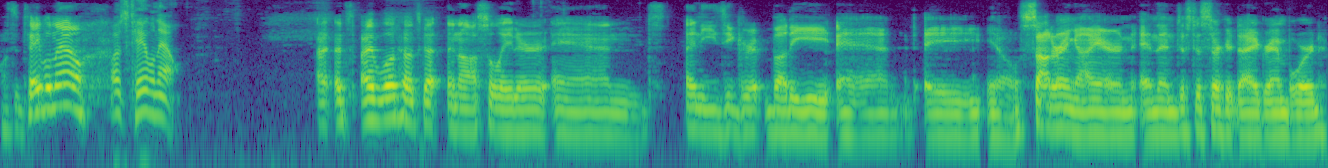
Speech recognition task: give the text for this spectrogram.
What's a table now? Oh, it's a table now. I, it's, I love how it's got an oscillator and an easy grip buddy and a you know soldering iron and then just a circuit diagram board.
